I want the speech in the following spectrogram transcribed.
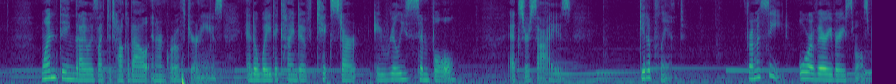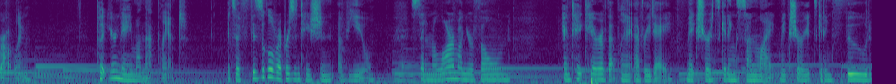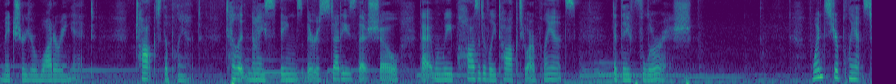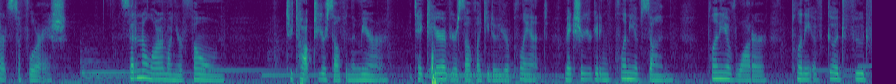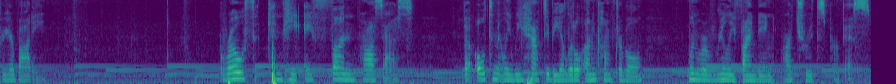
One thing that I always like to talk about in our growth journeys and a way to kind of kickstart a really simple exercise get a plant from a seed or a very, very small sproutling. Put your name on that plant. It's a physical representation of you. Set an alarm on your phone and take care of that plant every day. Make sure it's getting sunlight, make sure it's getting food, make sure you're watering it. Talk to the plant. Tell it nice things. There are studies that show that when we positively talk to our plants, that they flourish. Once your plant starts to flourish, set an alarm on your phone to talk to yourself in the mirror. Take care of yourself like you do your plant. Make sure you're getting plenty of sun, plenty of water, plenty of good food for your body. Growth can be a fun process, but ultimately we have to be a little uncomfortable when we're really finding our truth's purpose.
